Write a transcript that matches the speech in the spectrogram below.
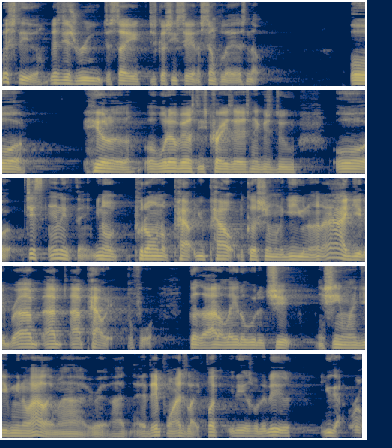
but still, that's just rude to say just because she said a simple ass no. Or hit her, or whatever else these crazy ass niggas do, or just anything. You know, put on a pout, you pout because she don't want to give you none. I get it, bro. I, I, I pouted before because I done laid her with a chick and she didn't want to give me no. I like, man, I, at that point, I just like, fuck it, it is what it is. You got room.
